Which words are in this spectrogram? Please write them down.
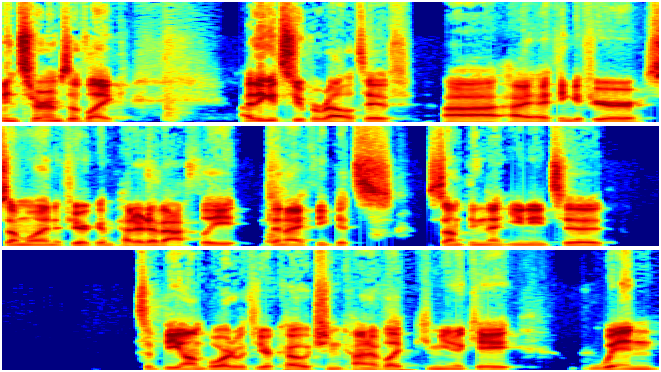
in terms of like I think it's super relative. Uh, I, I, think if you're someone, if you're a competitive athlete, then I think it's something that you need to to be on board with your coach and kind of like communicate when,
